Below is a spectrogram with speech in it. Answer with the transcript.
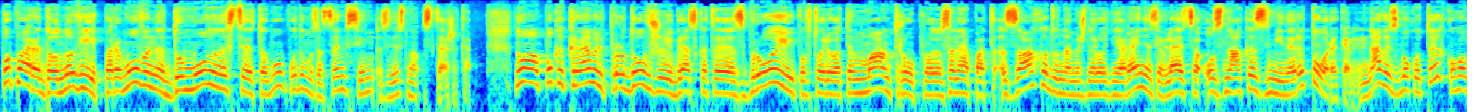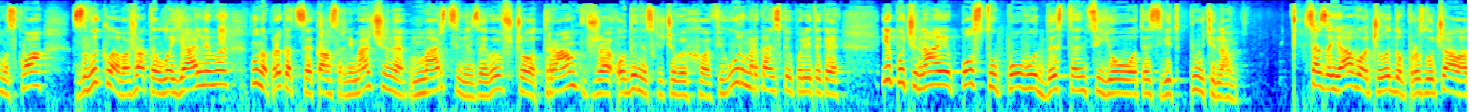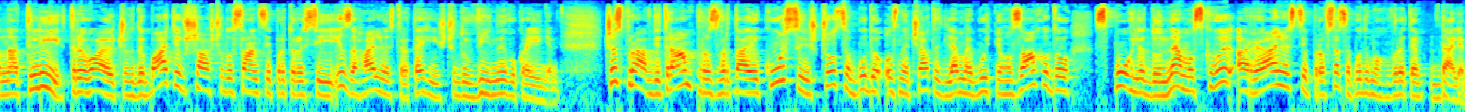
Попереду нові перемовини, домовленості, тому будемо за цим всім, звісно, стежити. Ну а поки Кремль продовжує брязкати зброєю і повторювати мантру про занепад заходу на міжнародній арені, з'являються ознаки зміни риторики, навіть з боку тих, кого Москва звикла вважати лояльними. Ну, наприклад, це канцлер Німеччини Мерц. Він заявив, що Трамп вже один із ключових фігур американської політики і починає поступово дистанційовуватись від Путіна. Ця заява очевидно прозвучала на тлі триваючих дебатів США щодо санкцій проти Росії і загальної стратегії щодо війни в Україні. Чи справді Трамп розвертає курси, і що це буде означати для майбутнього заходу з погляду не Москви, а реальності? Про все це будемо говорити далі.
